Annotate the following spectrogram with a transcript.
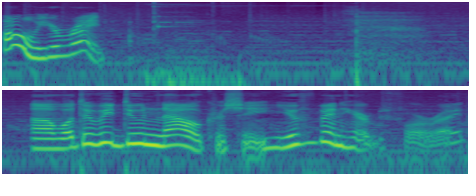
Oh, you're right. Uh, what do we do now, Chrissy? You've been here before, right?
